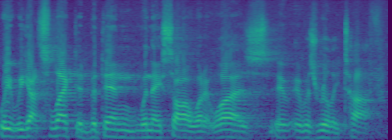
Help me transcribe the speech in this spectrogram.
we, we got selected, but then when they saw what it was, it, it was really tough.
